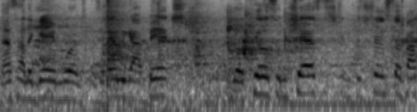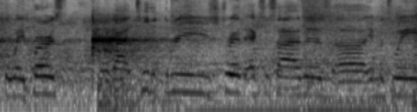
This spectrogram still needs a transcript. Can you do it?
That's how the game works. But today we got bench. Gonna kill some chest, get the strength stuff out the way first. I got two to three strength exercises uh, in between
